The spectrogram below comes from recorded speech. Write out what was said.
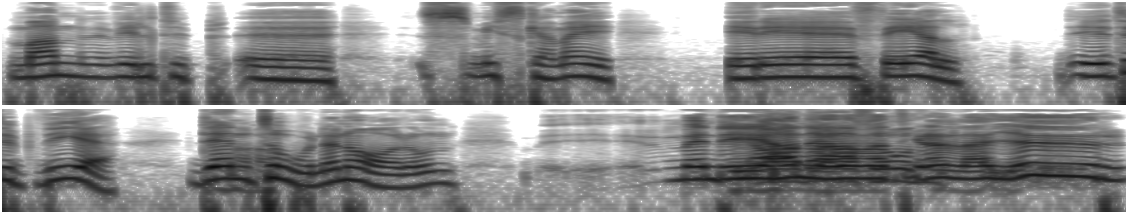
man vill typ eh, smiska mig. Är det fel? Det är typ det. Den Jaha. tonen har hon Men det Ja, det handlar om alltså att skrälla djur!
